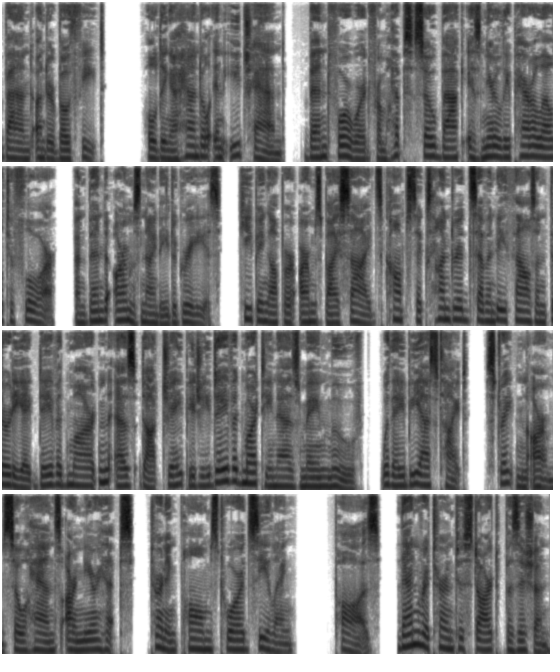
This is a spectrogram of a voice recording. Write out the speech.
band under both feet. Holding a handle in each hand, bend forward from hips so back is nearly parallel to floor and bend arms 90 degrees, keeping upper arms by sides comp 670,038 David Martinez. JPG David Martinez main move, with ABS tight, straighten arms so hands are near hips, turning palms toward ceiling. Pause, then return to start position.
